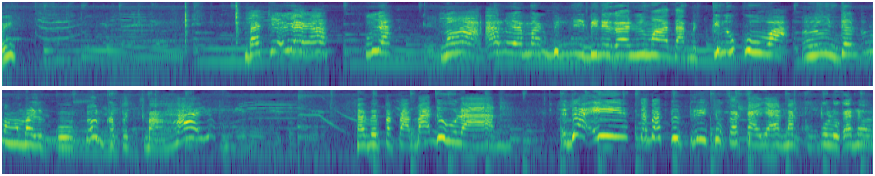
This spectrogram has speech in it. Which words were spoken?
Uy, bakit yan ah, kuya, mga ano yan, mga bin- binigyan yung mga damit, kinukuha. Dyan yung mga malikuton, kapitbahay. Sabi pa pa, badulan. Eh, dai, dapat pipriso ka kaya, magkukulog ano.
